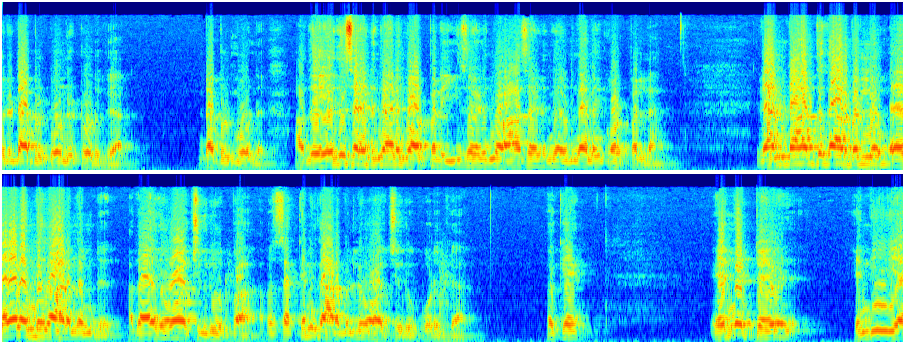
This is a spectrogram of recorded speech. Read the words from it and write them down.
ഒരു ഡബിൾ ബോണ്ട് ഇട്ട് കൊടുക്കുക. ഡബിൾ ബോണ്ട് അത് ഏത് സൈഡിൽ നിന്നാലും കുഴപ്പമില്ല. ഈ സൈഡിൽ നിന്നോ ആ സൈഡിൽ നിന്ന് എവിടുന്നാലും കുഴപ്പമില്ല. രണ്ടാമത്തെ കാർബണിൽ ഓൾ എന്ന് കാണുന്നുണ്ട്. അതായത് വാച്ച് ഗ്രൂപ്പാ അപ്പൊ സെക്കൻഡ് കാർബണിൽ വാച്ച് ഗ്രൂപ്പ് കൊടുക്കുക. ഓക്കെ എന്നിട്ട് എന്ത് ചെയ്യുക?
